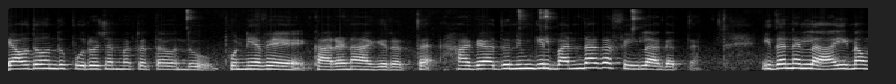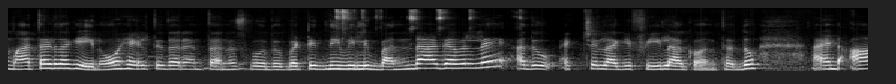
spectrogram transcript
ಯಾವುದೋ ಒಂದು ಪೂರ್ವಜನ್ಮಕೃತ ಒಂದು ಪುಣ್ಯವೇ ಕಾರಣ ಆಗಿರುತ್ತೆ. ಹಾಗೆ ಅದು ನಿಮ್ಗೆ ಇಲ್ಲಿ ಬಂದಾಗ ಫೀಲ್ ಆಗುತ್ತೆ. ಇದನ್ನೆಲ್ಲ ಈಗ ನಾವು ಮಾತಾಡಿದಾಗ ಏನೋ ಹೇಳ್ತಿದ್ದಾರೆ ಅಂತ ಅನ್ನಿಸ್ಬೋದು. ಬಟ್ ಇದು ನೀವು ಇಲ್ಲಿ ಬಂದಾಗಲೇ ಅದು ಆ್ಯಕ್ಚುಲ್ ಆಗಿ ಫೀಲ್ ಆಗೋ ಅಂಥದ್ದು ಆ್ಯಂಡ್ ಆ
